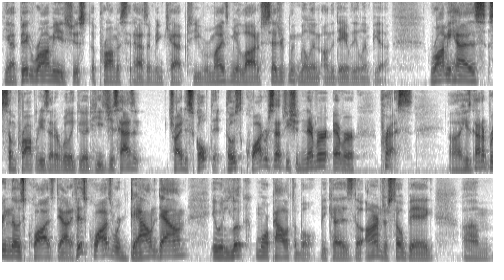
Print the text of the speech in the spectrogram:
Yeah, Big Rami is just a promise that hasn't been kept. He reminds me a lot of Cedric McMillan on the day of the Olympia. Rami has some properties that are really good. He just hasn't tried to sculpt it. Those quadriceps, he should never ever press. Uh, he's got to bring those quads down. If his quads were down, down, it would look more palatable because the arms are so big. Um,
